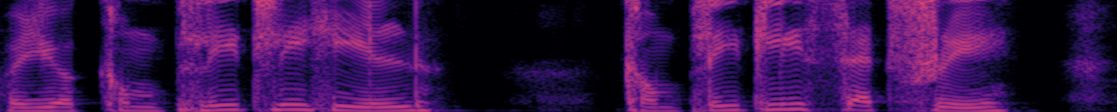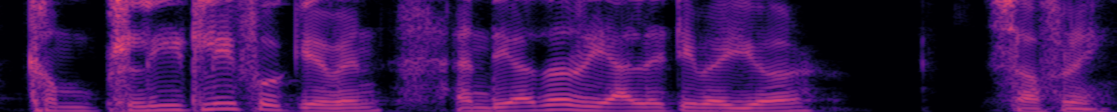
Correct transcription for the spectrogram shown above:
where you're completely healed, completely set free, completely forgiven, and the other reality where you're suffering.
